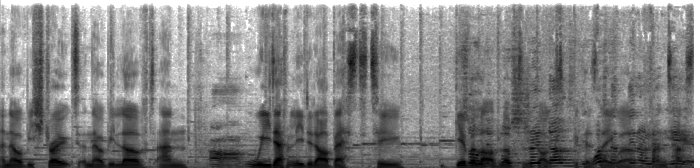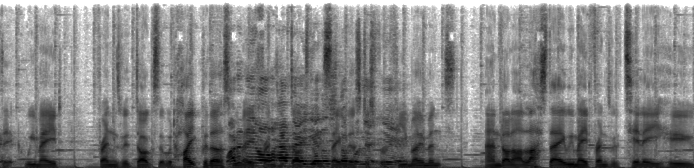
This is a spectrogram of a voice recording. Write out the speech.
and they would be stroked, and they would be loved, and Aw. we definitely did our best to give So a lot of love to the dogs, dogs- because they were on their ear? fantastic. We made friends with dogs that would hike with us. Why we made friends with dogs that would stay with us just for a few moments. And on our last day, we made friends with Tilly, who,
